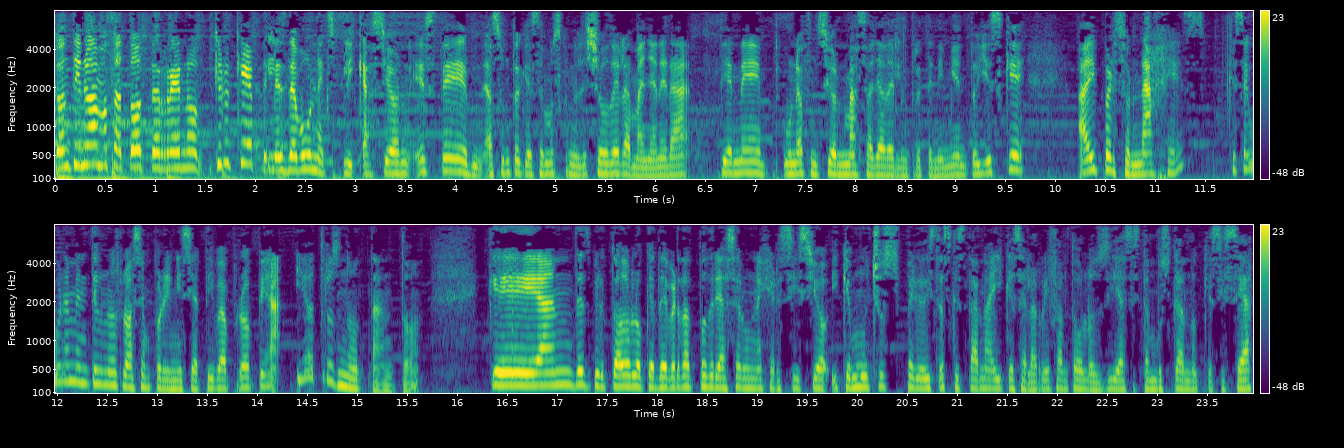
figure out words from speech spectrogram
Continuamos a todo terreno. Creo que les debo una explicación. Este asunto que hacemos con el show de la mañanera tiene una función más allá del entretenimiento y es que hay personajes que seguramente unos lo hacen por iniciativa propia y otros no tanto que han desvirtuado lo que de verdad podría ser un ejercicio y que muchos periodistas que están ahí, que se la rifan todos los días, están buscando que así sea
